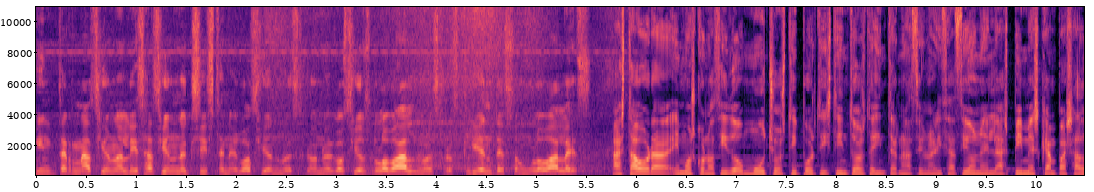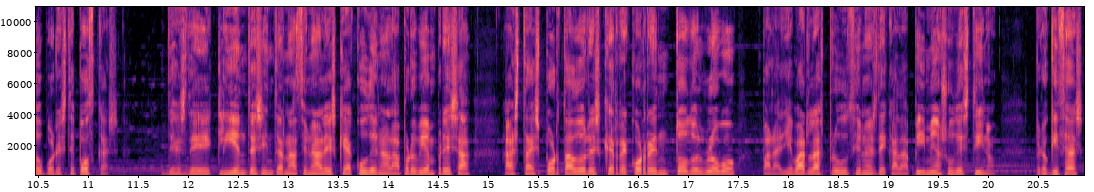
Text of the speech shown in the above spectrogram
internacionalización no existe negocio, nuestro negocio es global, nuestros clientes son globales. Hasta ahora hemos conocido muchos tipos distintos de internacionalización en las pymes que han pasado por este podcast, desde clientes internacionales que acuden a la propia empresa hasta exportadores que recorren todo el globo para llevar las producciones de cada pyme a su destino, pero quizás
